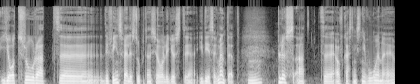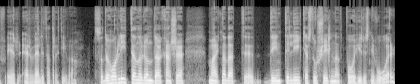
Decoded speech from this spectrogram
jag tror att eh, det finns väldigt stor potential just eh, i det segmentet. Mm. Plus att eh, avkastningsnivåerna är, är, är väldigt attraktiva. Så du har lite annorlunda kanske marknad att det är inte lika stor skillnad på hyresnivåer.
